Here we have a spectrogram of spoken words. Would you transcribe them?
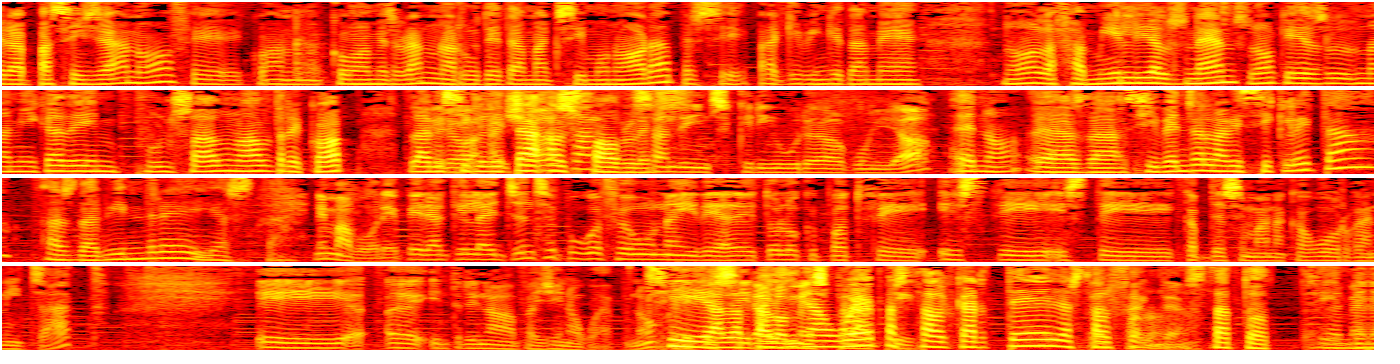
per a passejar, no? fer quan, com a més gran una ruteta màxim una hora per si, perquè vingui també no? la família, els nens, no? que és una mica d'impulsar un altre cop la bicicleta Però als això pobles. s'han d'inscriure a algun lloc? Eh, no, eh, has de, si vens en la bicicleta has de vindre i ja està. Anem a veure, per a que la gent se pugui fer una idea de tot el que pot fer este, este cap de setmana que heu organitzat, eh, eh, entrin a la pàgina web, no? sí, Crec a la pàgina web pràctic. està el cartell, està, Perfecte. el, està tot. Sí, per,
